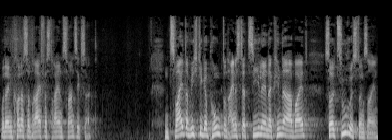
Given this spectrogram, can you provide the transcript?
oder in Kolosser 3, Vers 23 sagt. Ein zweiter wichtiger Punkt und eines der Ziele in der Kinderarbeit soll Zurüstung sein.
